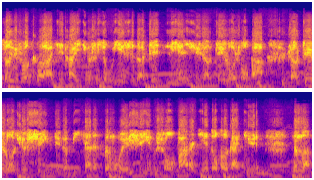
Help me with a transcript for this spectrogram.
所以说科瓦奇他已经是有意识的，这连续让 J 罗首发，让 J 罗去适应这个比赛的氛围，适应首发的节奏和感觉。那么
